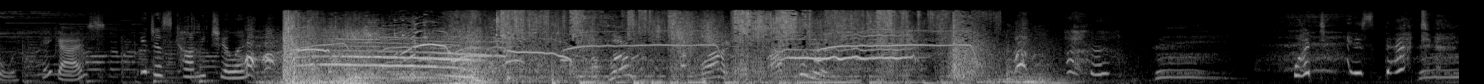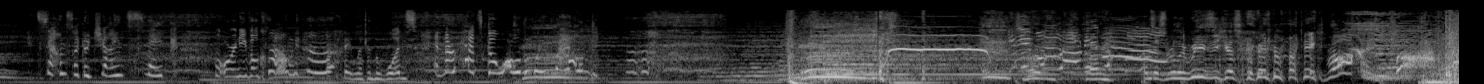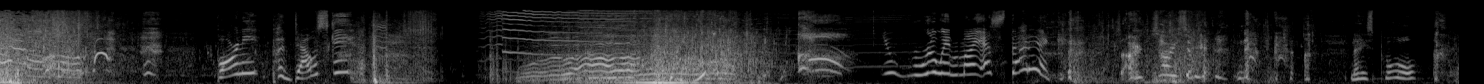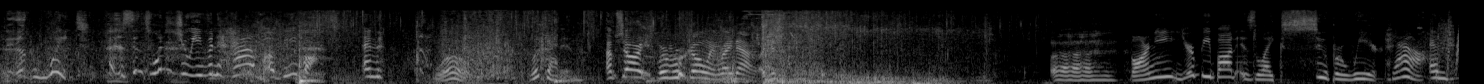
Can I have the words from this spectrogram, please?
Oh, hey guys. You just caught me chilling. Afloat? Aquatic. Accident. What is that? It sounds like a giant snake or an evil clown. They live in the woods and their heads go all the way around. Sorry, sorry. Um, I'm just really wheezy because I've been running. Run! Barney Podowski? you ruined my aesthetic. Sorry, sorry, Samantha. nice pool. Uh, wait, uh, since when did you even have a bebop? And whoa, look at him. I'm sorry. Where we're going right now. I just. Uh. Barney, your bebot is like super weird. Yeah. And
